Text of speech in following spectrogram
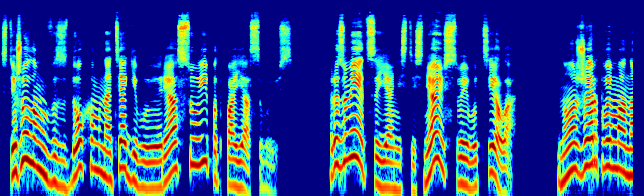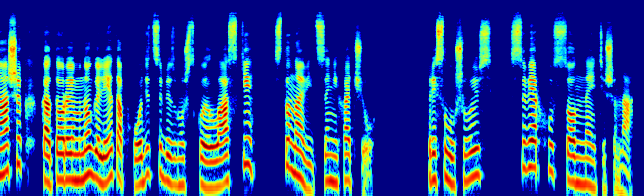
С тяжелым вздохом натягиваю рясу и подпоясываюсь. Разумеется, я не стесняюсь своего тела, но жертвой монашек, которые много лет обходятся без мужской ласки, становиться не хочу. Прислушиваюсь, сверху сонная тишина.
